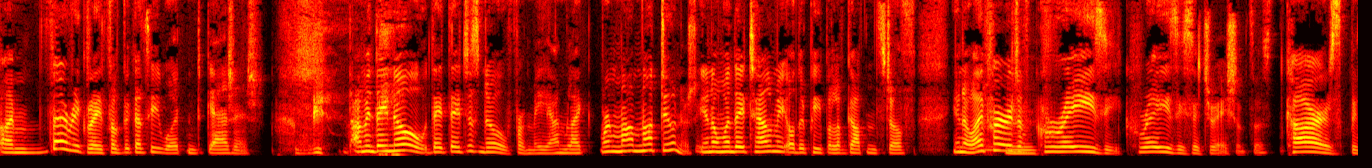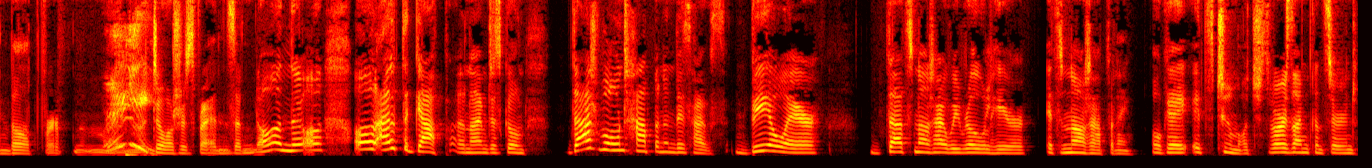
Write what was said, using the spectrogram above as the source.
I'm very grateful because he wouldn't get it. I mean, they know, they, they just know from me. I'm like, I'm not doing it. You know, when they tell me other people have gotten stuff, you know, I've heard mm. of crazy, crazy situations. There's cars being bought for really? my daughter's friends and all, and all, all out the gap. And I'm just going, that won't happen in this house. Be aware. That's not how we roll here. It's not happening. Okay, it's too much. As far as I'm concerned,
